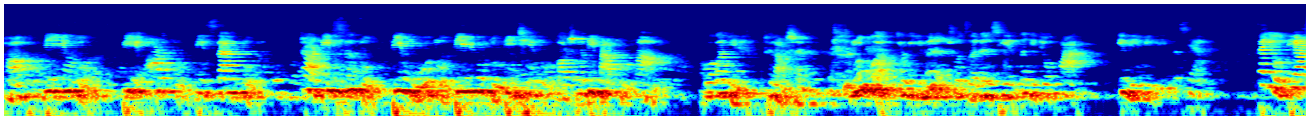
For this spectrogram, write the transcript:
好，第一组、第二组、第三组，这儿第四组、第五组、第六组、第七组，老师们第八组啊。我告诉你，崔老师，如果有一个人说责任心，那你就画一厘米一个线。再有第二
